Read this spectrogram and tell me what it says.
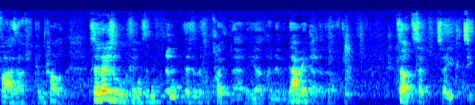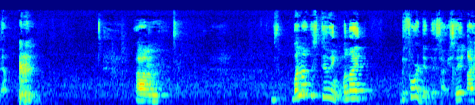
fires out of control. So those are all the things, and, and there's a little quote there, the earth I never damage, I look after it. So, so, so you can see that. um, when I was doing, when I, before I did this actually, I,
